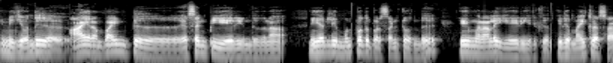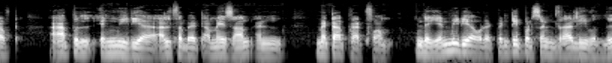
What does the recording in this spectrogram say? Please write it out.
இன்றைக்கி வந்து ஆயிரம் பாயிண்ட்டு எஸ்என்பி ஏறி இருந்ததுன்னா நியர்லி முப்பது பர்சன்ட் வந்து இவங்களால ஏறி இருக்குது இது Microsoft Apple Nvidia Alphabet Amazon and Meta platform இந்த என்மீடியாவோட டுவெண்ட்டி பர்சன்ட் ரேலி வந்து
